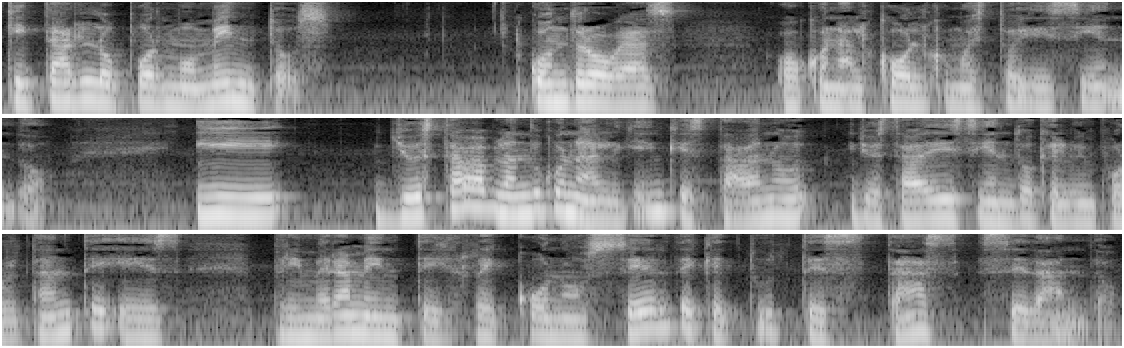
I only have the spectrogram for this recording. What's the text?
quitarlo por momentos con drogas o con alcohol, como estoy diciendo. Y yo estaba hablando con alguien que estaba, yo estaba diciendo que lo importante es primeramente reconocer de que tú te estás sedando.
